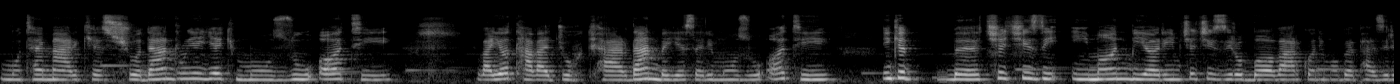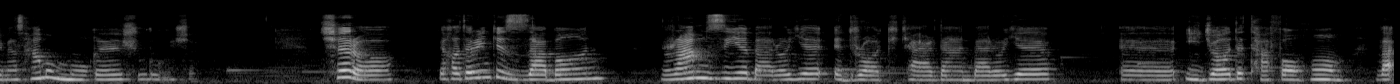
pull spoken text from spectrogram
متمرکز شدن روی یک موضوعاتی و یا توجه کردن به یه سری موضوعاتی اینکه به چه چیزی ایمان بیاریم چه چیزی رو باور کنیم و بپذیریم از همون موقع شروع میشه. چرا؟ به خاطر اینکه زبان رمزیه برای ادراک کردن برای ایجاد تفاهم و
